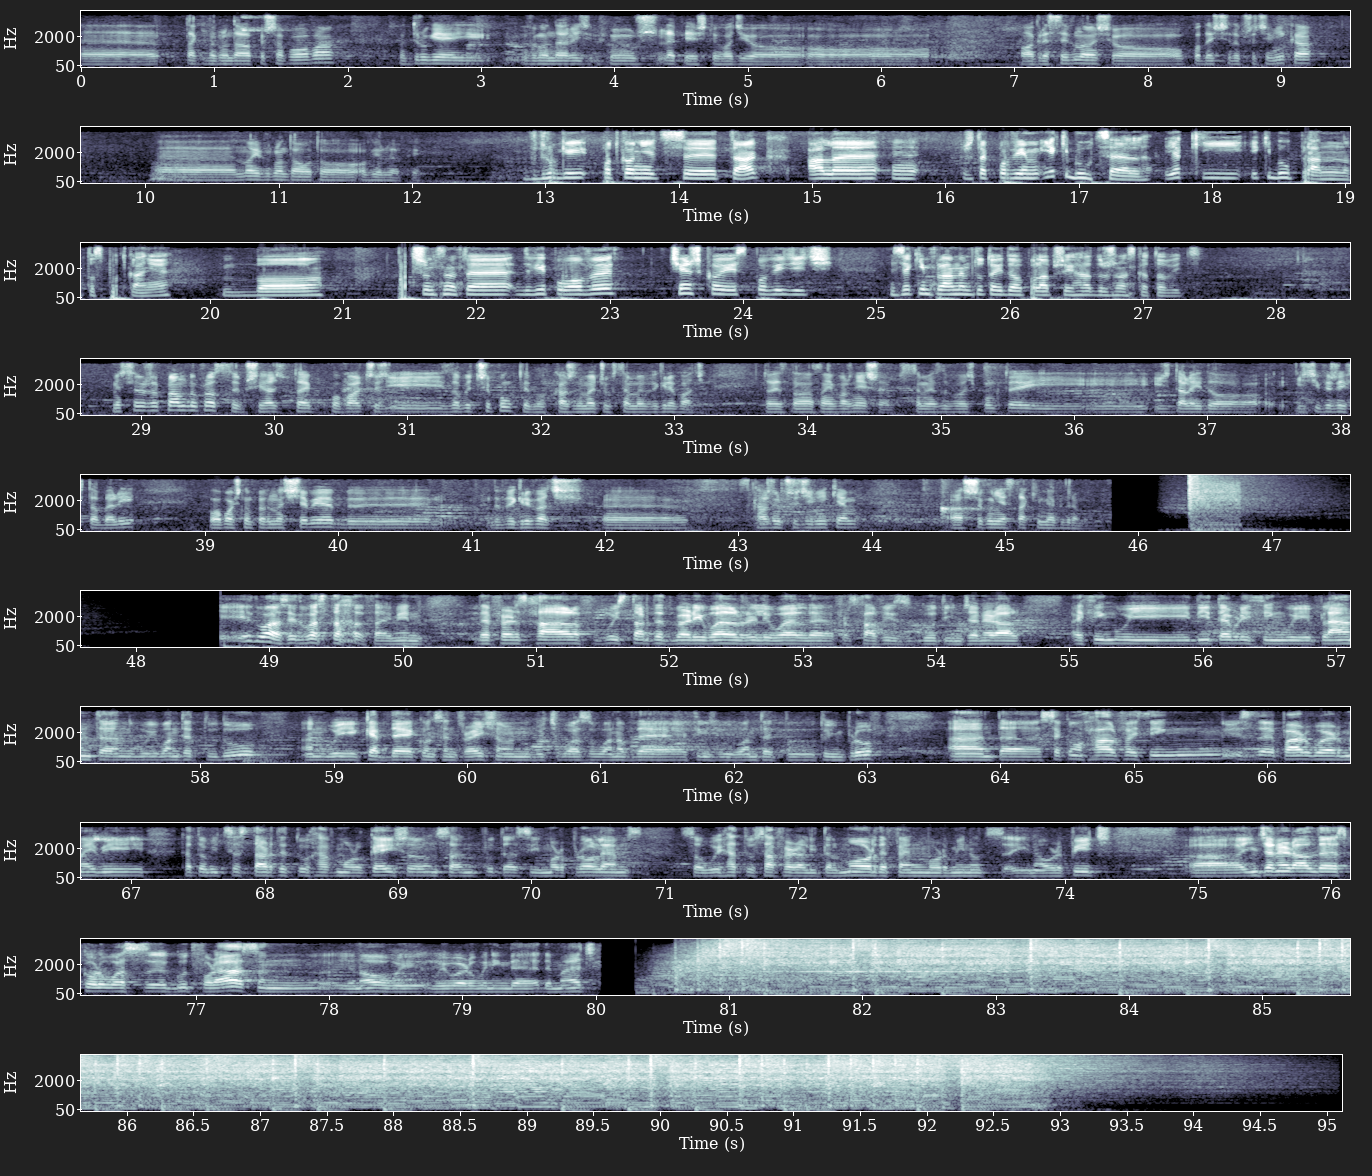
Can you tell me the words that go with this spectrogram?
e, tak wyglądała pierwsza połowa. W drugiej wyglądaliśmy już lepiej, jeśli chodzi o, o, o agresywność, o podejście do przeciwnika. E, no i wyglądało to o wiele lepiej. W drugiej pod koniec y, tak, ale y, że tak powiem, jaki był cel? Jaki, jaki był plan na to spotkanie? Bo patrząc na te dwie połowy, ciężko jest powiedzieć, z jakim planem tutaj do Opola przyjechała drużyna z Katowic. Myślę, że plan był prosty, przyjechać tutaj, powalczyć i zdobyć trzy punkty, bo w każdym meczu chcemy wygrywać. To jest dla nas najważniejsze. Chcemy zdobywać punkty i, i iść dalej do, iść wyżej w tabeli, łapać tą pewność siebie, by, by wygrywać e, z każdym przeciwnikiem, a szczególnie z takim jak Drema. It was, it was tough. I mean, the first half we started very well, really well. The first half is good in general. I think we did everything we planned and we wanted to do, and we kept the concentration, which was one of the things we wanted to, to improve. And uh, second half, I think, is the part where maybe Katowice started to have more occasions and put us in more problems. So we had to suffer a little more, defend more minutes in our pitch. Uh, in general, the score was uh, good for us, and uh, you know we, we were winning the, the match.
